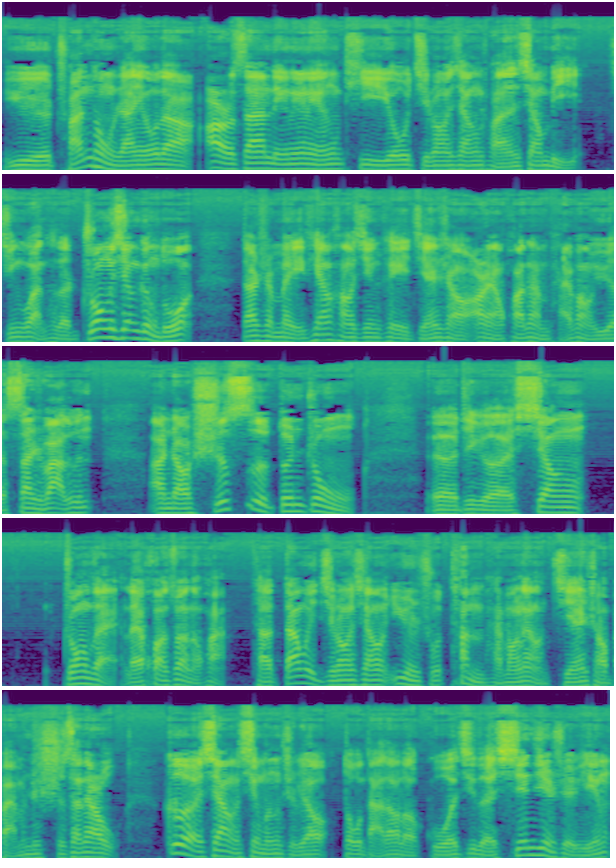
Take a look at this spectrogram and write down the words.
与传统燃油的二三零零零 TU 集装箱船相比，尽管它的装箱更多。但是每天航行可以减少二氧化碳排放约三十八吨，按照十四吨重，呃，这个箱装载来换算的话，它单位集装箱运输碳排放量减少百分之十三点五，各项性能指标都达到了国际的先进水平。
